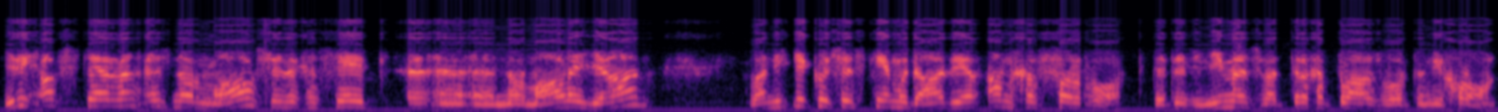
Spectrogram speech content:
Hierdie afsterwing is normaal soos ek gesê het 'n uh, uh, uh, normale jaar want die ekosisteem moet daardeur aangevul word. Dit is humus wat teruggeplaas word in die grond.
